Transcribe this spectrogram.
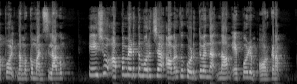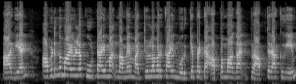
അപ്പോൾ നമുക്ക് മനസ്സിലാകും. യേശു അപ്പം എടുത്തു മുറിച്ച് അവർക്ക് കൊടുത്തുവെന്ന് നാം എപ്പോഴും ഓർക്കണം. ആകിയാൽ അവിടുന്നുമായുള്ള കൂട്ടായ്മ നമ്മെ മറ്റുള്ളവർക്കായി മുറിക്കപ്പെട്ട അപ്പമാകാൻ പ്രാപ്തരാക്കുകയും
